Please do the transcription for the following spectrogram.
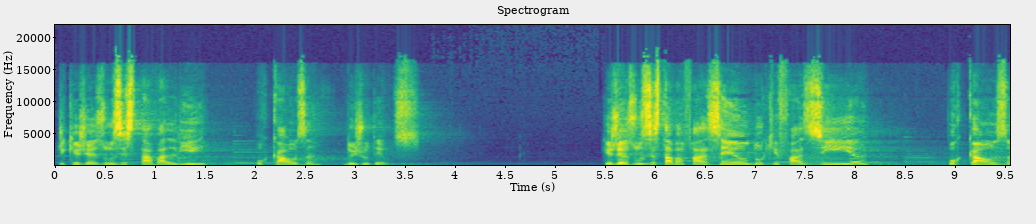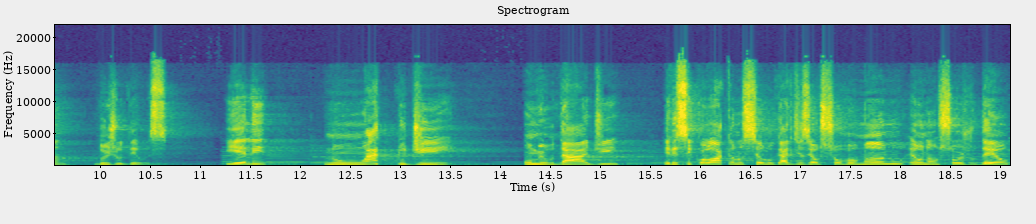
de que Jesus estava ali por causa dos judeus. Que Jesus estava fazendo o que fazia por causa dos judeus. E ele, num ato de humildade, ele se coloca no seu lugar e diz: Eu sou romano, eu não sou judeu,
